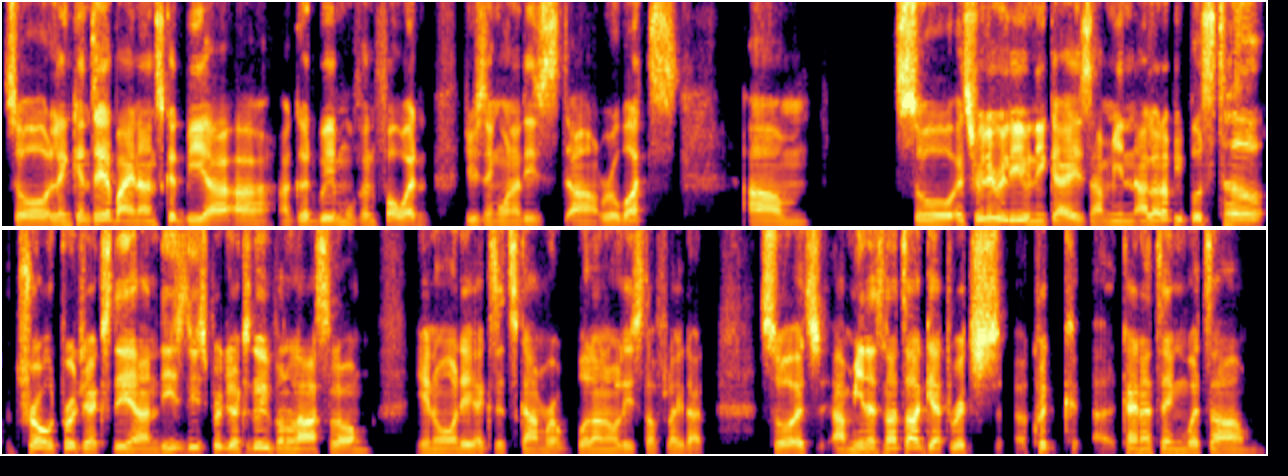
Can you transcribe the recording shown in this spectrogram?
So linking to your Binance could be a, a, a good way moving forward using one of these uh, robots. Um, so it's really, really unique, guys. I mean, a lot of people still throw out projects there, and these these projects don't even last long. You know, they exit scam, rug pull, and all these stuff like that. So it's, I mean, it's not a get rich uh, quick uh, kind of thing with um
